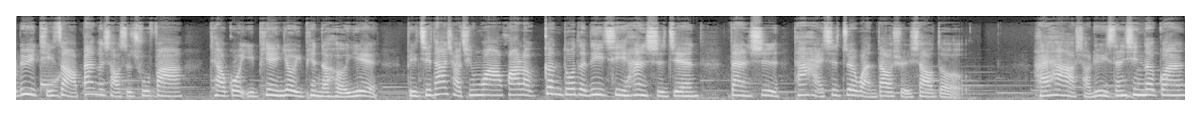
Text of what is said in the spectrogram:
绿提早半个小时出发。跳过一片又一片的荷叶，比其他小青蛙花了更多的力气和时间，但是它还是最晚到学校的。还好小绿生性乐观，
